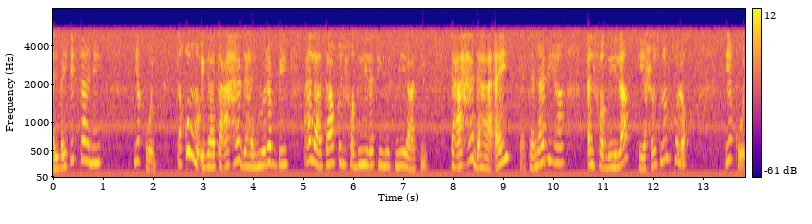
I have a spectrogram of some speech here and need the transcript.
البيت الثاني يقول تقوم إذا تعهدها المربي على ساق الفضيلة مثمرات تعهدها أي اعتنى بها. الفضيلة هي حسن الخلق. يقول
